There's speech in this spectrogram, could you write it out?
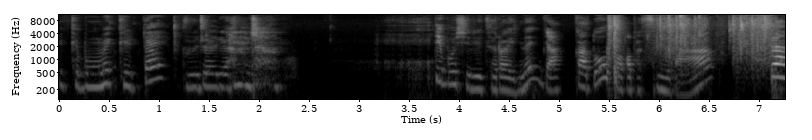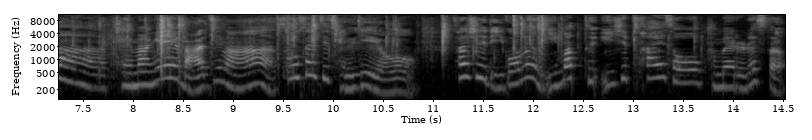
이렇게 목 맥힐 때 물젤리 한 잔. 띠부실이 들어있는 약과도 먹어봤습니다. 자, 대망의 마지막 소세지 젤리예요. 사실 이거는 이마트 24에서 구매를 했어요.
